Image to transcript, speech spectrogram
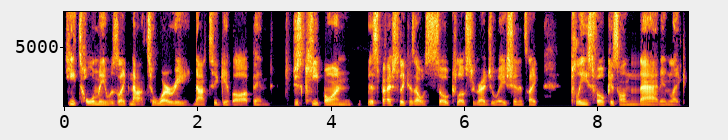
he told me was like not to worry, not to give up, and just keep on, especially because I was so close to graduation. It's like, please focus on that and like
